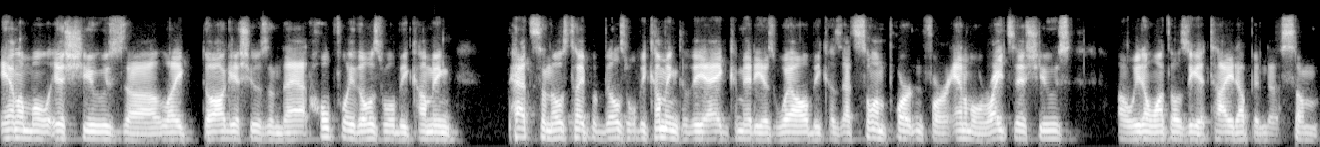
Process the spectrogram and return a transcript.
animal issues uh, like dog issues and that. Hopefully, those will be coming. Pets and those type of bills will be coming to the Ag Committee as well because that's so important for animal rights issues. Uh, we don't want those to get tied up into some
